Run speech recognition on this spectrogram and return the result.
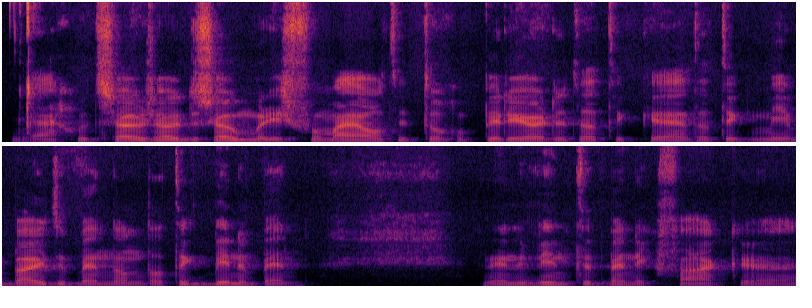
ja, goed, sowieso de zomer is voor mij altijd toch een periode dat ik, uh, dat ik meer buiten ben dan dat ik binnen ben. En in de winter ben ik vaak uh,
